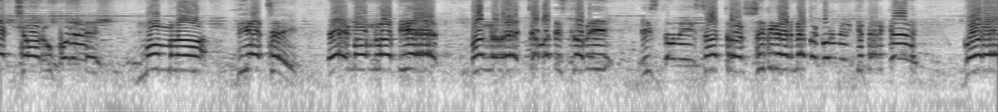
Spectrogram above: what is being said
একশোর উপরে মামলা দিয়েছে। এই মামলা দিয়ে বাংলাদেশ জামাত ইসলামী ইসলামী ছাত্র শিবিরের নেতা কর্মীদেরকে গড়ে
